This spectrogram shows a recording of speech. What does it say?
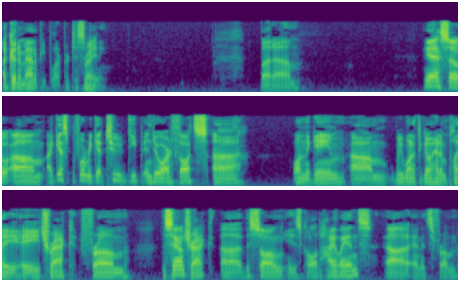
a good amount of people are participating. Right. But um, yeah. So um, I guess before we get too deep into our thoughts uh, on the game, um, we wanted to go ahead and play a track from the soundtrack. Uh, this song is called Highlands, uh, and it's from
